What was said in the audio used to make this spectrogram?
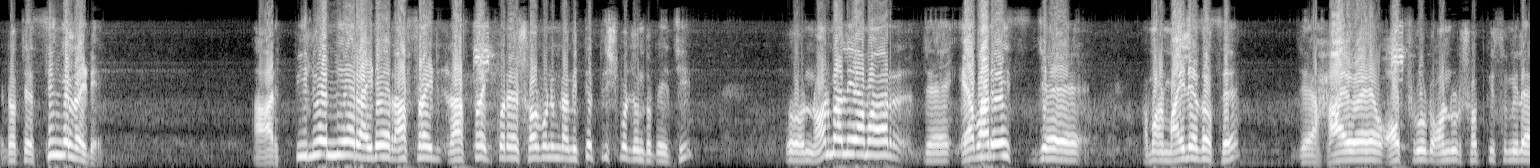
এটা হচ্ছে সিঙ্গেল রাইডে আর পিলিয়ন নিয়ে রাইডে রাফ রাইড রাফ রাইড করে সর্বনিম্ন আমি তেত্রিশ পর্যন্ত পেয়েছি। তো নর্মালি আমার যে অ্যাভারেজ যে আমার মাইলেজ আছে, যে highway off road on road সব কিছু মিলে,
